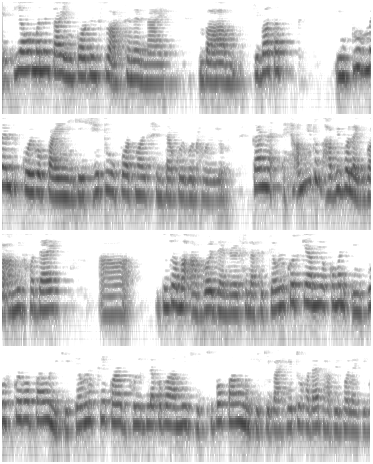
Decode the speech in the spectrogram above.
এতিয়াও মানে তাৰ ইম্পৰ্টেঞ্চটো আছেনে নাই? বা কিবা তাত ইম্প্ৰুভমেণ্ট কৰিব পাৰি নেকি? সেইটোৰ ওপৰত মই চিন্তা কৰিব ধৰিলোঁ। কাৰণ আমি সেইটো ভাবিব লাগিব। আমি সদায় যোনটো আমাৰ আগৰ জেনেৰেশ্যন আছে তেওঁলোকতকৈ আমি অকণমান ইম্প্ৰুভ কৰিব পাৰোঁ নেকি? তেওঁলোকে কৰা ভুলবিলাকৰ পৰা আমি শিকিব পাৰোঁ নেকি কিবা? সেইটো সদায় ভাবিব লাগিব।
